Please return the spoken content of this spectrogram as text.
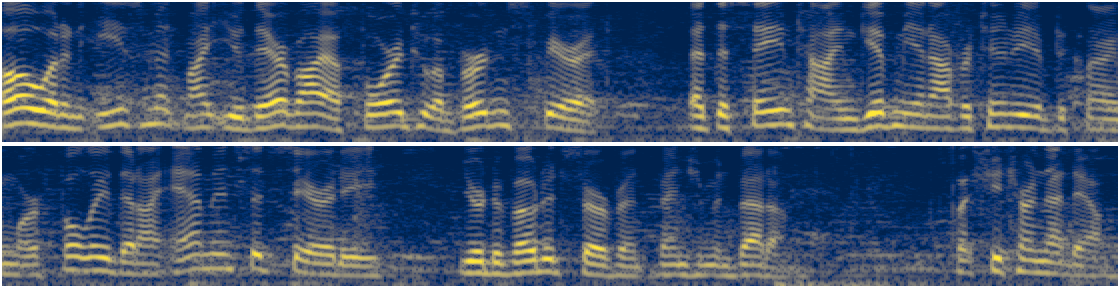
Oh, what an easement might you thereby afford to a burdened spirit. At the same time, give me an opportunity of declaring more fully that I am in sincerity your devoted servant, Benjamin Beddome. But she turned that down.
